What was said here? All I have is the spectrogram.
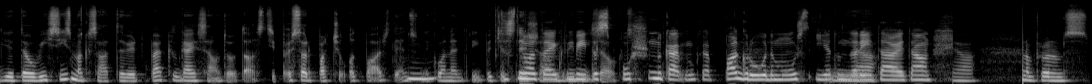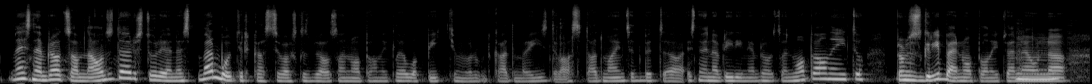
ja tev viss izmaksā, tev ir pēkas gaisā un tās, ja es varu pačilot pāris dienas un mm. neko nedarīt. Bet, tas noteikti bija tas puš, nu, kā, kā pagrūda mūs iet un jā. darīt tā, ja tā. Un... Jā. Nu, protams, mēs nebraucām naudas dēļ uz turienes. Varbūt ir kāds cilvēks, kas brauc, lai nopelnītu lielu piķi, un varbūt kādam arī izdevās tādu mindset, bet uh, es nevienā brīdī nebraucu, lai nopelnītu. Protams, es gribēju nopelnīt, vai ne? Mm -hmm. un, uh,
